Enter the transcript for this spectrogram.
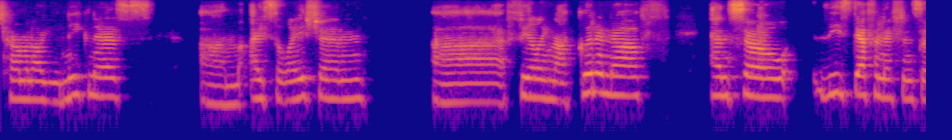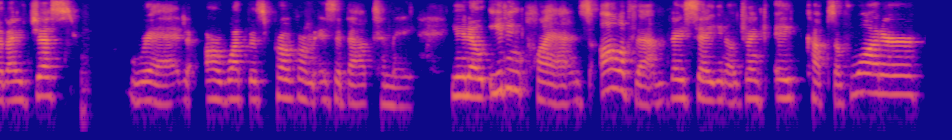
terminal uniqueness, um, isolation, uh, feeling not good enough. And so these definitions that I just read are what this program is about to me. You know, eating plans, all of them, they say, you know, drink eight cups of water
